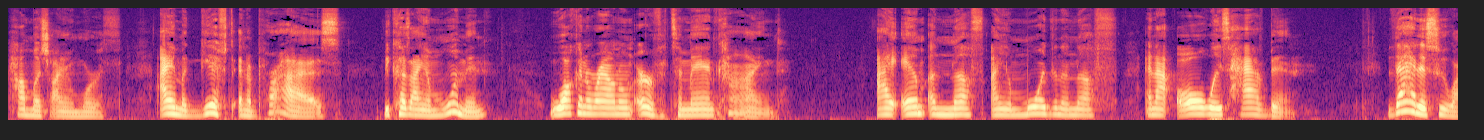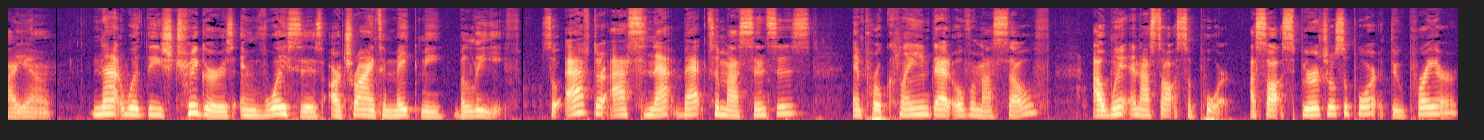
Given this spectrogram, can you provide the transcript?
how much I am worth. I am a gift and a prize because I am woman walking around on earth to mankind. I am enough. I am more than enough. And I always have been. That is who I am, not what these triggers and voices are trying to make me believe. So after I snapped back to my senses and proclaimed that over myself, I went and I sought support. I sought spiritual support through prayer,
